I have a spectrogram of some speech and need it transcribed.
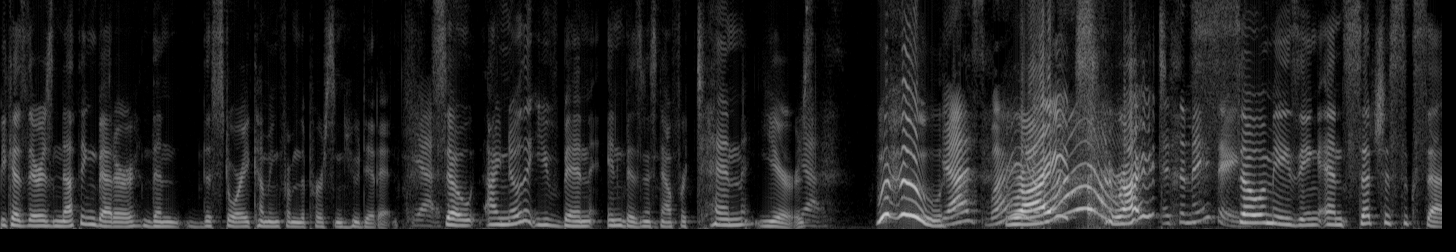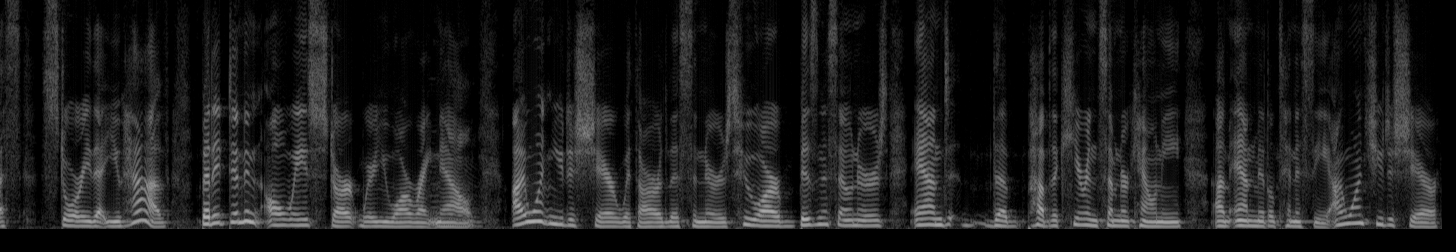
because there is nothing better than the story coming from the person who did it. Yes. So, I know that you've been in business now for 10 years. Yes. Woohoo! Yes. What? Right? Ah, right? It's amazing. So amazing and such a success story that you have. But it didn't always start where you are right now. Mm-hmm. I want you to share with our listeners who are business owners and the public here in Sumner County um, and Middle Tennessee. I want you to share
